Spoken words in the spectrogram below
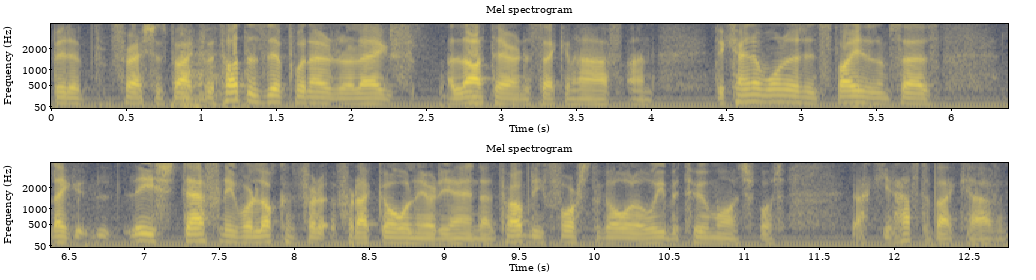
bit of freshness back. Cause I thought the zip went out of their legs a lot there in the second half, and they kind of won it in spite of themselves. like Laois definitely were looking for for that goal near the end and probably forced the goal a wee bit too much. But like, you'd have to back Cavan.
